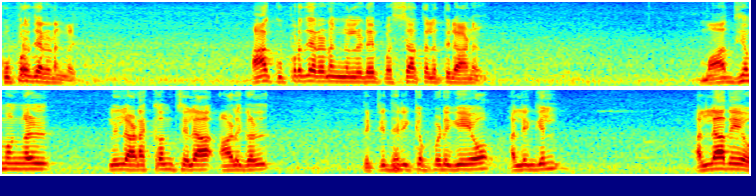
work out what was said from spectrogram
കുപ്രചരണങ്ങൾ. ആ കുപ്രചരണങ്ങളുടെ പശ്ചാത്തലത്തിലാണ് മാധ്യമങ്ങളിലടക്കം ചില ആളുകൾ തെറ്റിദ്ധരിക്കപ്പെടുകയോ അല്ലെങ്കിൽ അല്ലാതെയോ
